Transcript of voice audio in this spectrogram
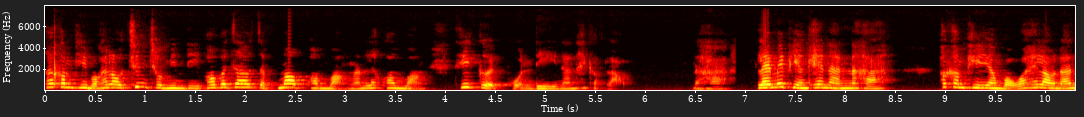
พระคัมภีร์บอกให้เราชื่นชมยินดี เพราะพระเจ้าจะมอบความหวังนั้นและความหวังที่เกิดผลดีนั้นให้กับเรานะคะ และไม่เพียงแค่นั้นนะคะ พระคัมภีร์ยังบอกว่าให้เรานั้น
